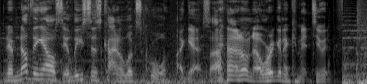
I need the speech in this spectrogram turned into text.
And if nothing else, at least this kind of looks cool, I guess. I don't know. We're going to commit to it.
